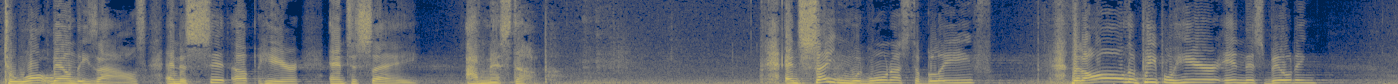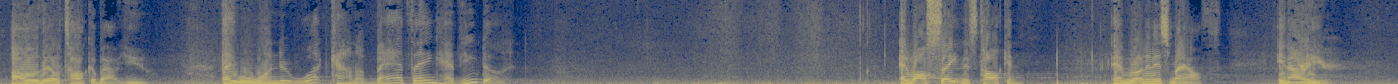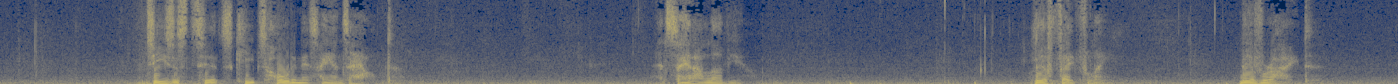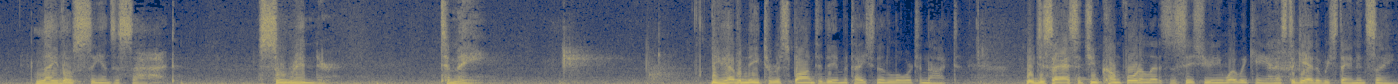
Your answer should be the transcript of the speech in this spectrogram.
to walk down these aisles and to sit up here and to say, I've messed up. And Satan would want us to believe that all the people here in this building, oh, they'll talk about you. They will wonder, what kind of bad thing have you done? And while Satan is talking and running his mouth in our ear, Jesus sits, keeps holding his hands out and saying, I love you. Live faithfully. Live right. Lay those sins aside. Surrender to me. Do you have a need to respond to the invitation of the Lord tonight? We just ask that you come forward and let us assist you any way we can as together we stand and sing.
